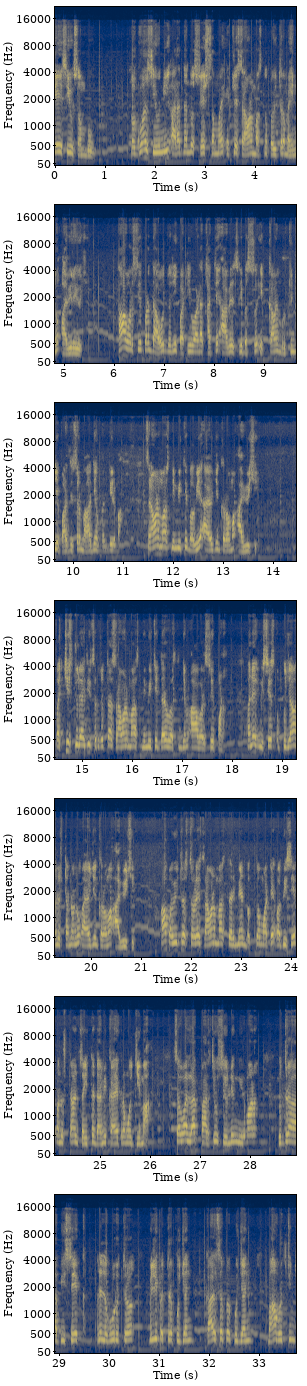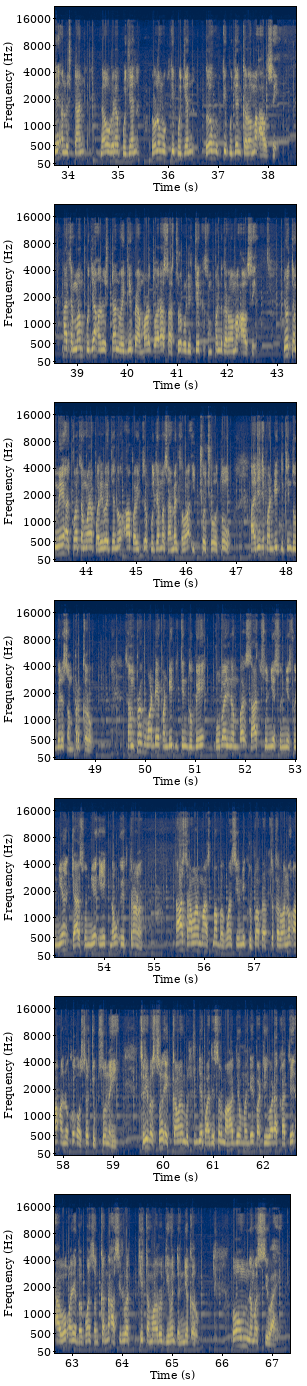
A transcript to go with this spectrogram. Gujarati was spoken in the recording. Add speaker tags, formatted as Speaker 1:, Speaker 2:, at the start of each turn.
Speaker 1: જય શિવ શંભુ. ભગવાન શિવની આરાધનાનો શ્રેષ્ઠ સમય એટલે શ્રાવણ માસનો પવિત્ર મહિનો આવી રહ્યો છે. આ વર્ષે પણ દાહોદ નજીક ભાટીવાડા ખાતે આવેલ શ્રી બસો એકાવન મૃત્યુંજય ભારતેશ્વર મહાદેવ મંદિરમાં શ્રાવણ માસ નિમિત્તે ભવ્ય આયોજન કરવામાં આવ્યું છે. પચીસ જુલાઈથી શરૂ થતા શ્રાવણ માસ નિમિત્તે દર વર્ષની જેમ આ વર્ષે પણ અનેક વિશેષ પૂજા અનુષ્ઠાનોનું આયોજન કરવામાં આવ્યું છે. આ પવિત્ર સ્થળે શ્રાવણ માસ દરમિયાન ભક્તો માટે અભિષેક અનુષ્ઠાન સહિતના ધાર્મિક કાર્યક્રમો, જેમાં સવા લાખ પાર્થિવ શિવલિંગ નિર્માણ રુદ્રાભિષેક અને લઘુરુદ્ર, બિલીપત્ર પૂજન, કાલસર્પ પૂજન, મહામૃત્યુંજય અનુષ્ઠાન, નવગ્રહ પૂજન, ઋણમુક્તિ પૂજન રોગમુક્તિ પૂજન કરવામાં આવશે. આ તમામ પૂજા અનુષ્ઠાન વૈદિક બ્રાહ્મણો દ્વારા શાસ્ત્રોક રીતે સંપન્ન કરવામાં આવશે. જો તમે અથવા તમારા પરિવારજનો આ પવિત્ર પૂજામાં સામેલ થવા ઈચ્છો છો, તો આજે જ પંડિત નીતિન દુબેનો સંપર્ક કરો. સંપર્ક માટે પંડિત નીતિન દુબે મોબાઈલ નંબર સાત શૂન્ય શૂન્ય શૂન્ય ચાર શૂન્ય એક નવ એક ત્રણ આ શ્રાવણ માસમાં ભગવાન શિવની કૃપા પ્રાપ્ત કરવાનો આ અનોખો અવસર ચૂકશો નહીં. શ્રી બસો એકાવન મૃત્યુંજય પાદેશ્વર મહાદેવ મંદિર પાટીવાડા ખાતે આવો અને ભગવાન શંકરના આશીર્વાદથી તમારું જીવન ધન્ય કરો. ઓમ નમઃ શિવાય.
